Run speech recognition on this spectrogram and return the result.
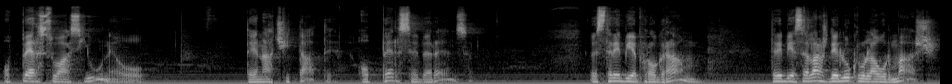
O persoasiune, o tenacitate, o perseverență. Îți trebuie program, trebuie să lași de lucru la urmași,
